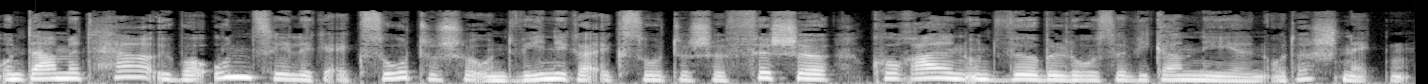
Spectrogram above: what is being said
und damit Herr über unzählige exotische und weniger exotische Fische, Korallen und Wirbellose wie Garnelen oder Schnecken.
